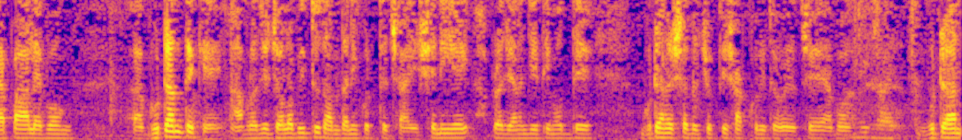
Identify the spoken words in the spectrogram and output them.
নেপাল এবং ভুটান থেকে আমরা যে জলবিদ্যুৎ আমদানি করতে চাই, সে নিয়ে আপনারা জানেন যে ইতিমধ্যে ভুটানের সাথে চুক্তি স্বাক্ষরিত হয়েছে এবং ভুটান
